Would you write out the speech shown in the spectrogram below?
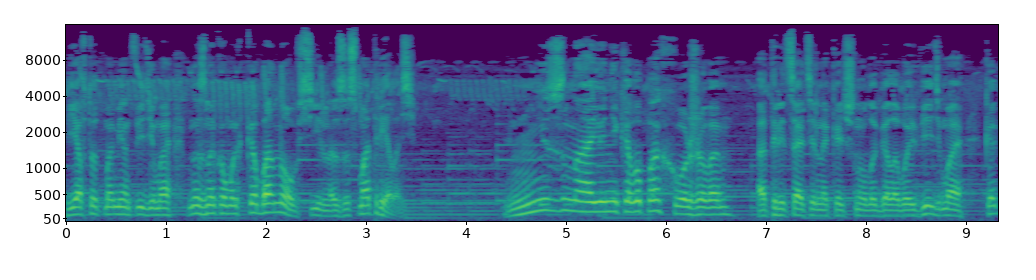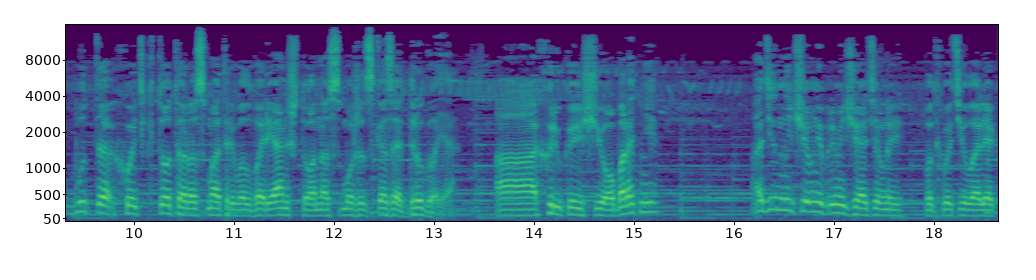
Я в тот момент, видимо, на знакомых кабанов сильно засмотрелась. «Не знаю никого похожего», — отрицательно качнула головой ведьма, как будто хоть кто-то рассматривал вариант, что она сможет сказать другое. «А хрюкающие оборотни?» «Один ничем не примечательный», — подхватил Олег,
